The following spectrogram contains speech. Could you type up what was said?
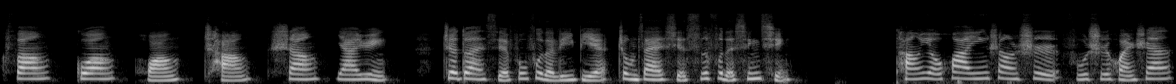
方。光、黄、长、商押韵，这段写夫妇的离别，重在写思妇的心情。唐有华阴上士服食还山，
